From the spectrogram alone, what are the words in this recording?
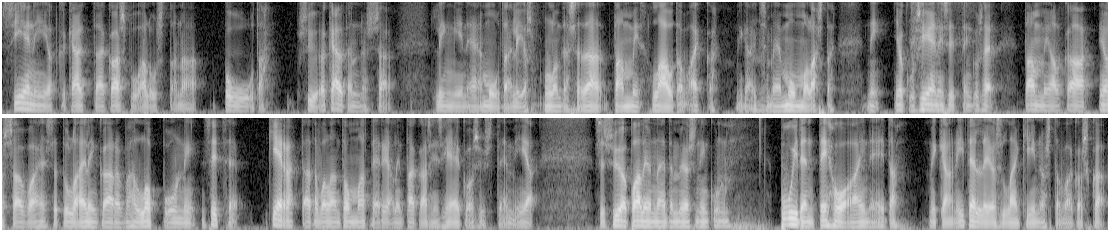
sieniin, jotka käyttää kasvualustana puuta, syö käytännössä lingineen ja muuta. Eli jos mulla on tässä tämä tammilauta vaikka, mikä itse mm. meidän mummolasta, niin joku sieni sitten, kun se tammi alkaa jossain vaiheessa tulla elinkaaren vähän loppuun, niin sitten se kierrättää tavallaan ton materiaalin takaisin siihen ekosysteemiin ja se syö paljon näitä myös niin kuin puiden tehoaineita, mikä on itselle jo sellainen kiinnostavaa, koska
